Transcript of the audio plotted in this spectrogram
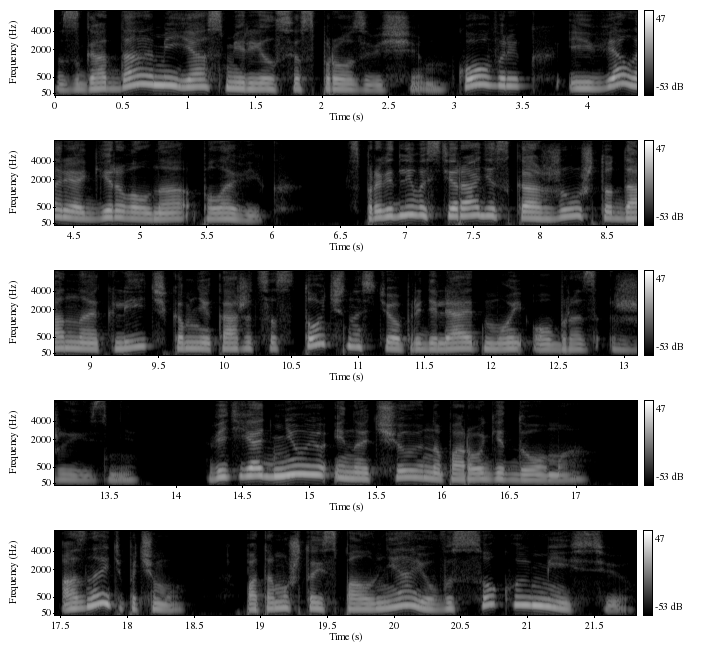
С годами я смирился с прозвищем «коврик» и вяло реагировал на «половик». Справедливости ради скажу, что данная кличка, мне кажется, с точностью определяет мой образ жизни. Ведь я днюю и ночую на пороге дома. А знаете почему? Потому что исполняю высокую миссию,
